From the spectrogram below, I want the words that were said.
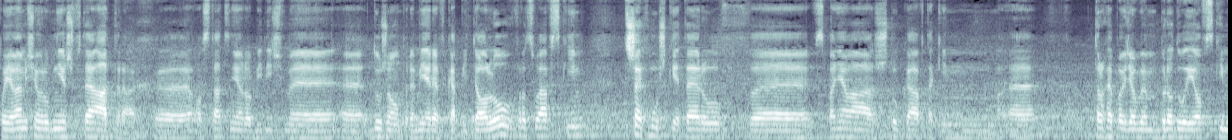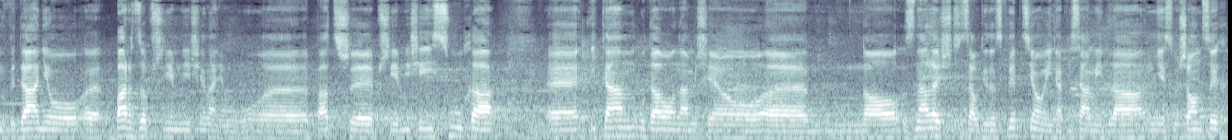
pojawiamy się również w teatrach. Yy, ostatnio robiliśmy dużą premierę w Kapitolu wrocławskim, Trzech Muszkieterów, wspaniała sztuka w takim E, trochę powiedziałbym broadwayowskim wydaniu. E, bardzo przyjemnie się na nią e, patrzy, przyjemnie się jej słucha i tam udało nam się no, znaleźć z audiodeskrypcją i napisami dla niesłyszących,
